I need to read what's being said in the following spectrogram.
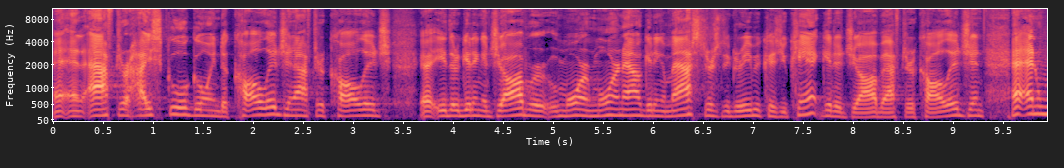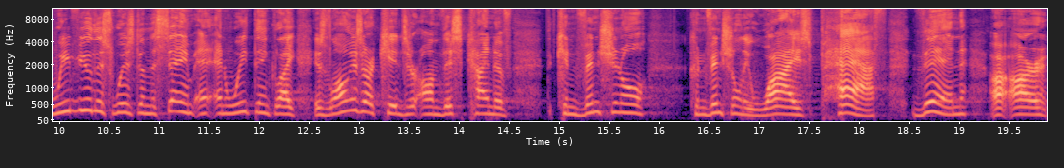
and after high school going to college and after college uh, either getting a job or, or more and more now getting a master's degree because you can't get a job after college. And, and we view this wisdom the same and, and we think like as long as our kids are on this kind of conventional conventionally wise path, then uh, our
